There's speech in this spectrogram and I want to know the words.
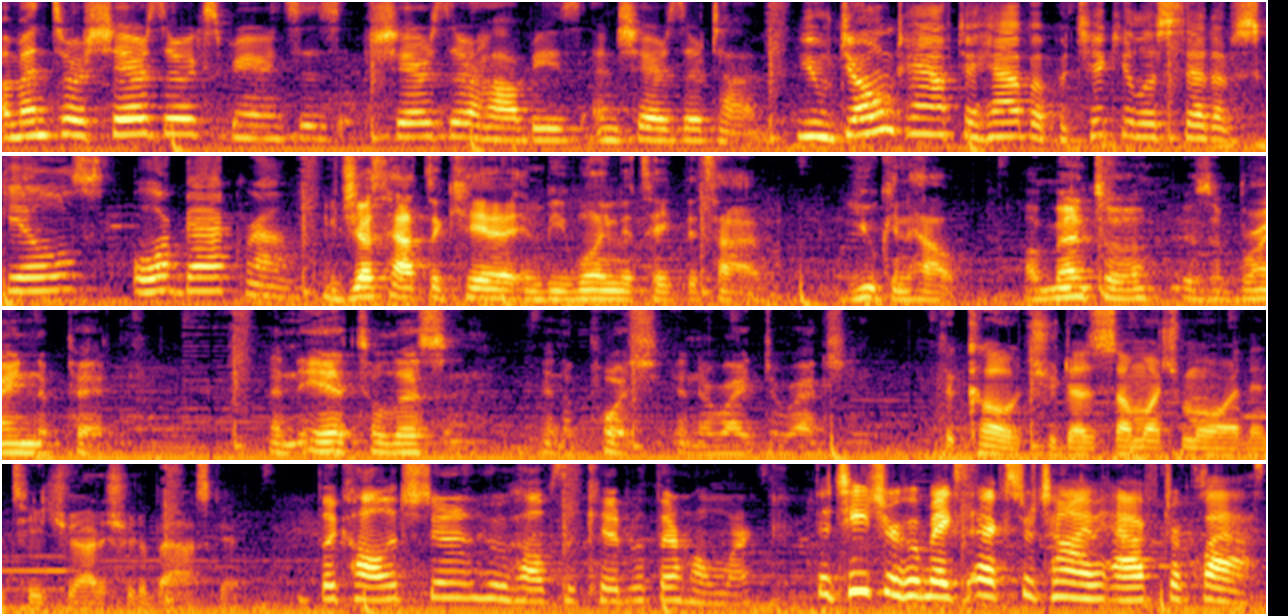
A mentor shares their experiences, shares their hobbies, and shares their time. You don't have to have a particular set of skills or background. You just have to care and be willing to take the time. You can help. A mentor is a brain to pick, an ear to listen, and a push in the right direction. The coach who does so much more than teach you how to shoot a basket. The college student who helps a kid with their homework. The teacher who makes extra time after class.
